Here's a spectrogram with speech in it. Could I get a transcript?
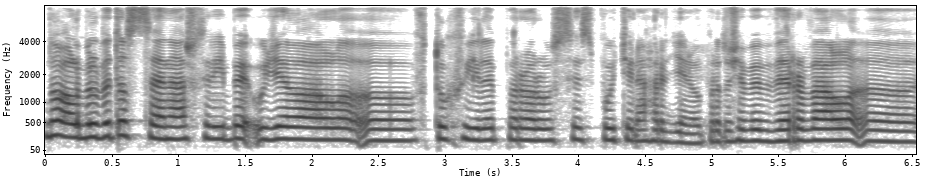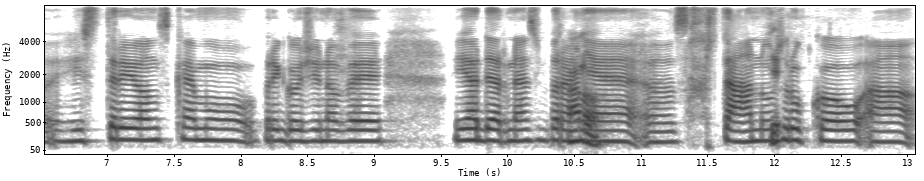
No, ale byl by to scénář, který by udělal uh, v tu chvíli pro Rusy z Putina hrdinu, protože by vyrval uh, histrionskému Prigožinovi jaderné zbraně ano. z chřtánu Je, s rukou a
